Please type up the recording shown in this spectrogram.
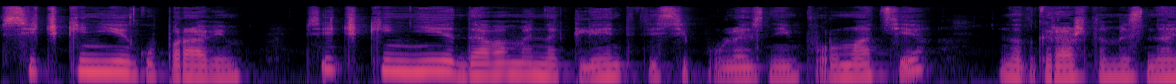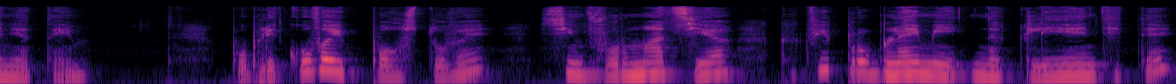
Всички ние го правим. Всички ние даваме на клиентите си полезна информация, надграждаме знанията им. Публикувай постове с информация какви проблеми на клиентите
